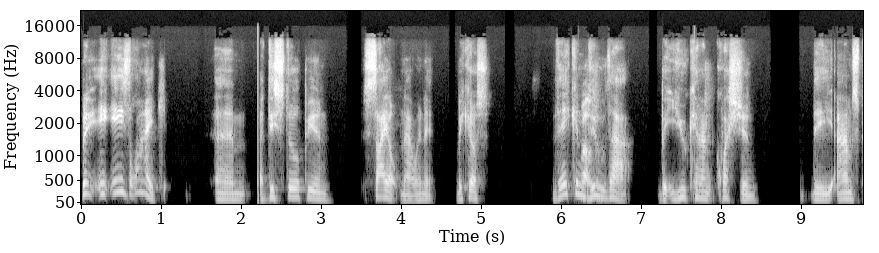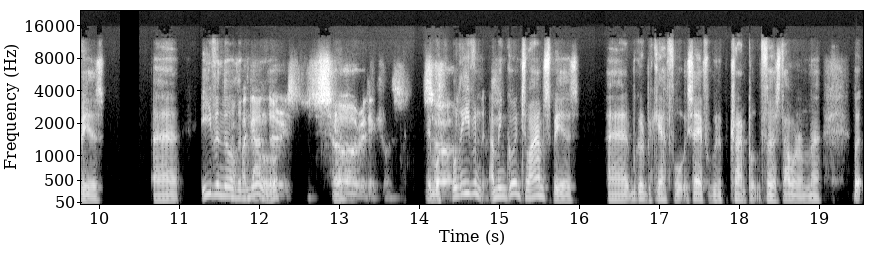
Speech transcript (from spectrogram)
but it is like um, a dystopian psyop now, isn't it? Because they can Well, do that, but you can't question the arm spears, uh, even though Propaganda know. is so ridiculous. it So, will- well, even I mean, going to arm spears, uh, we've got to be careful what we say if we're going to try and put the first hour on there. But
